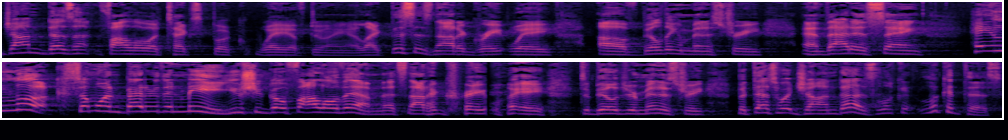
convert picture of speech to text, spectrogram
John doesn't follow a textbook way of doing it. Like, this is not a great way of building a ministry, and that is saying, hey, look, someone better than me. You should go follow them. That's not a great way to build your ministry, but that's what John does. Look at, look at this.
